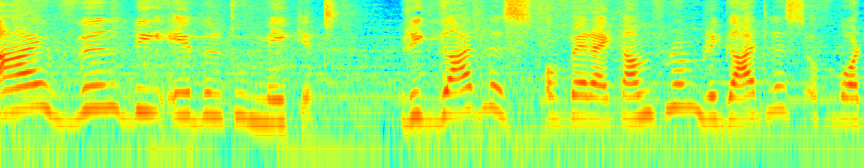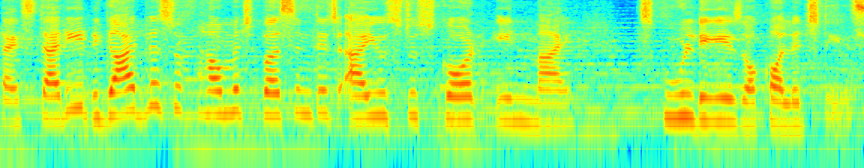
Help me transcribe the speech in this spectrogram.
I will be able to make it regardless of where I come from, regardless of what I studied, regardless of how much percentage I used to score in my school days or college days.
